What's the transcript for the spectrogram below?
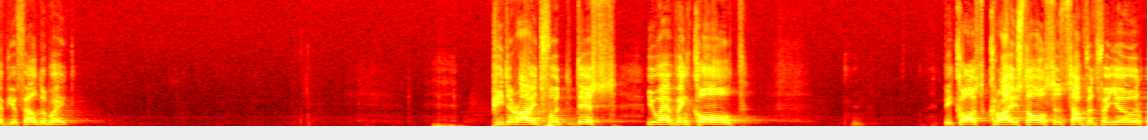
Have you felt the weight? Peter writes, For this you have been called, because Christ also suffered for you,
